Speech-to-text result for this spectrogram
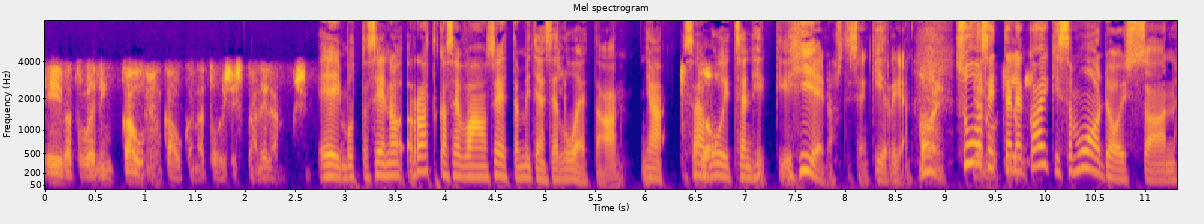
eivät ole niin kauhean kaukana toisistaan elämyksiä. Ei, mutta sen on ratkaisevaa on se, että miten se luetaan. Ja sä Joo. luit sen hi- hienosti sen kirjan. Noin. Suosittelen Hienoa, kaikissa muodoissaan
